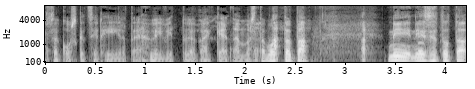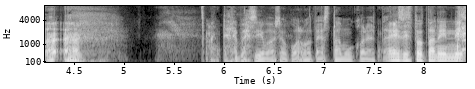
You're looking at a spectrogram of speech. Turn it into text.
sä kosket siinä hiirtä ja hyvin vittu ja kaikkea tämmöistä. Mutta tota, niin, niin se tota, terveisiä vaan joku haluaa testaa mun konetta. Ei siis tota niin, niin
